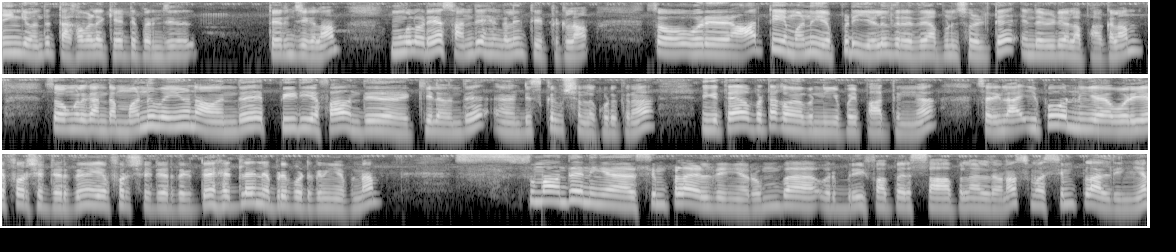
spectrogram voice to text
நீங்கள் வந்து தகவலை கேட்டு தெரிஞ்சு தெரிஞ்சுக்கலாம். உங்களுடைய சந்தேகங்களையும் தீர்த்துக்கலாம். ஸோ ஒரு ஆர்டிஐ மனு எப்படி எழுதுறது அப்படின்னு சொல்லிட்டு இந்த வீடியோவில் பார்க்கலாம். ஸோ உங்களுக்கு அந்த மனுவையும் நான் வந்து பிடிஎஃபாக வந்து கீழே வந்து டிஸ்கிரிப்ஷனில் கொடுக்குறேன். நீங்கள் தேவைப்பட்டால் நீங்கள் போய் பார்த்துங்க. சரிங்களா? இப்போது நீங்கள் ஒரு ஏ ஃபோர் ஷீட் எடுத்துங்க. ஏ ஃபோர் ஷீட் எடுத்துக்கிட்டு ஹெட்லைன் எப்படி போட்டுக்கிறீங்க அப்படின்னா சும்மா வந்து நீங்கள் சிம்பிளாக எழுதிங்க ரொம்ப ஒரு ப்ரீஃபாக பெருசாக அப்படிலாம் எழுதுனா சும்மா சிம்பிளாக எழுதிங்க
